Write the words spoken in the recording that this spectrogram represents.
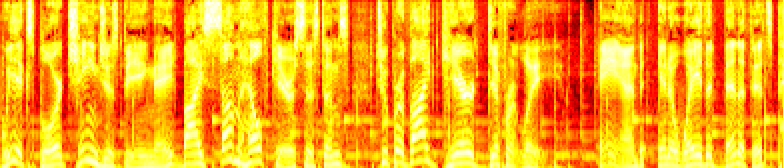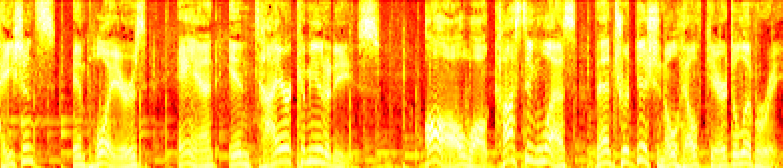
we explore changes being made by some healthcare systems to provide care differently and in a way that benefits patients, employers, and entire communities all while costing less than traditional healthcare delivery.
